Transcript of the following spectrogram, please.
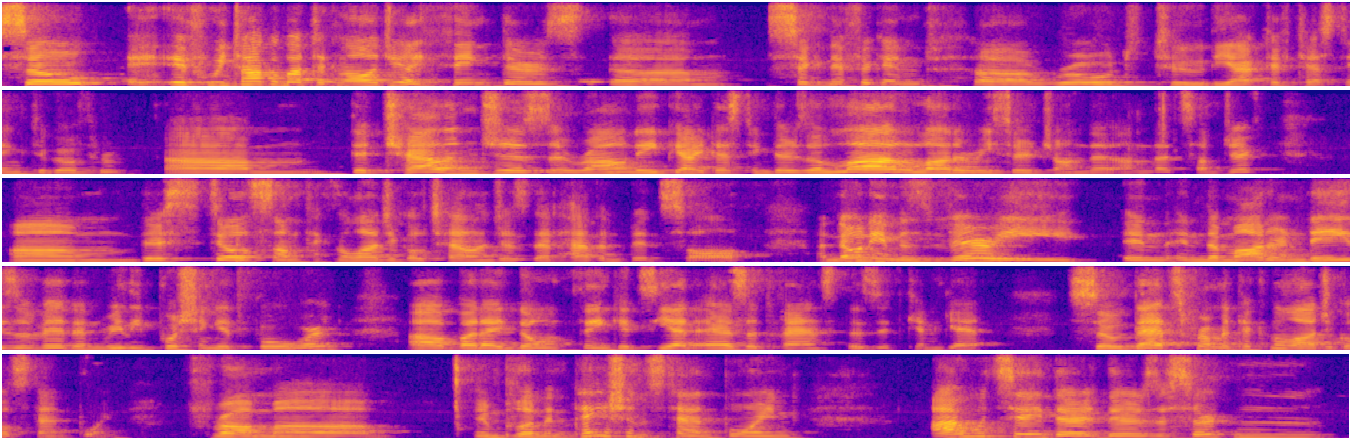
So, if we talk about technology, I think there's um, significant uh, road to the active testing to go through. Um, the challenges around API testing, there's a lot, a lot of research on the on that subject. Um, there's still some technological challenges that haven't been solved. And Noname is very in, in the modern days of it and really pushing it forward, uh, but I don't think it's yet as advanced as it can get. So that's from a technological standpoint. From a implementation standpoint, I would say there there's a certain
